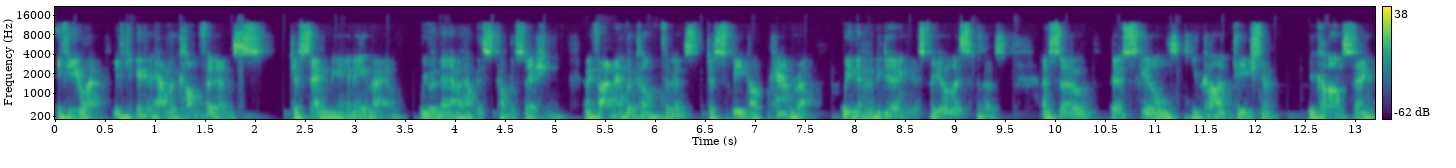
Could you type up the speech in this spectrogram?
if you if you didn't have the confidence to send me an email, we would never have this conversation. And if I didn't have the confidence to speak on camera, we'd never be doing this for your listeners. And so those skills, you can't teach them. You can't say,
